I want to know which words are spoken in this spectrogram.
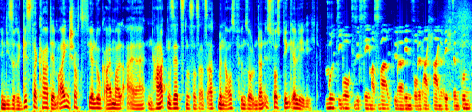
in diese Registerkarte im Eigenschaftsdialog einmal äh, einen Haken setzen, dass das als Admin ausführen soll und dann ist das Ding erledigt. Multibot-Systemauswahl über Infobereich einrichten. Punkt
